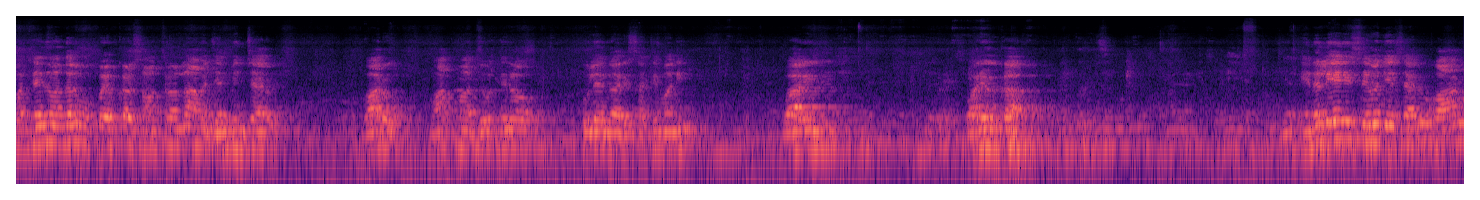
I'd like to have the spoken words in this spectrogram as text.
పద్దెనిమిది వందల ముప్పై ఒక్క సంవత్సరంలో ఆమె జన్మించారు. వారు మహాత్మా జ్యోతిరావు పూలే గారి సతీమణి. వారి వారి యొక్క ఎనలేని సేవ చేశారు. వారు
